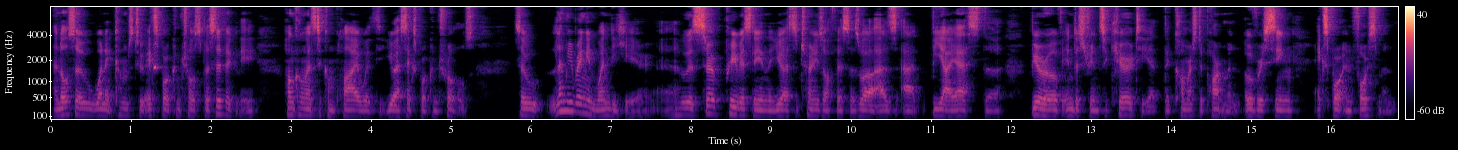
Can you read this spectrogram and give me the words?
And also, when it comes to export control specifically, Hong Kong has to comply with US export controls. So, let me bring in Wendy here, uh, who has served previously in the US Attorney's Office as well as at BIS, the Bureau of Industry and Security at the Commerce Department, overseeing export enforcement.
